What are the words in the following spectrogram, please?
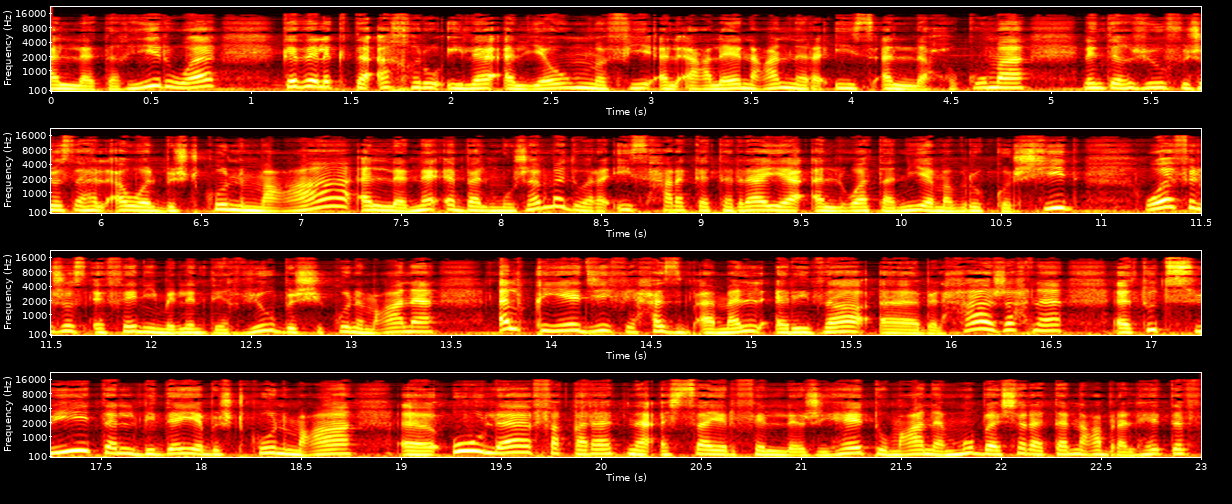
التغيير وكذلك تأخروا إلى اليوم في الإعلان عن رئيس الحكومة. ال interview في جزءها الأول باش تكون مع النائب المجمد ورئيس حركة الراية الوطنية مبروك رشيد وفي الجزء الثاني من ال interview باش يكون معنا القيادي في حزب أمل رضا بالحاج. إحنا tout de suite البداية باش تكون مع أولى فقراتنا إيش صاير في الجهات ومعنا مباشرة عبر الهاتف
